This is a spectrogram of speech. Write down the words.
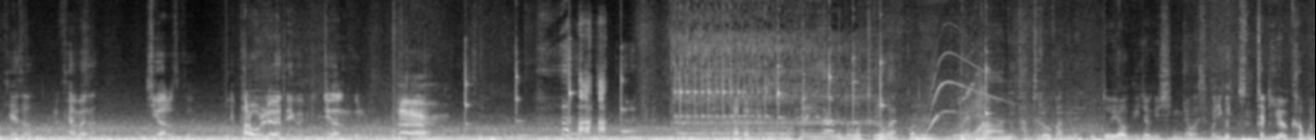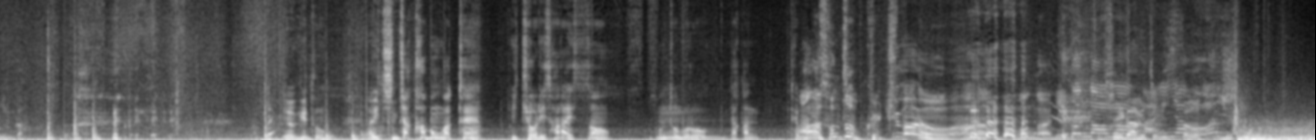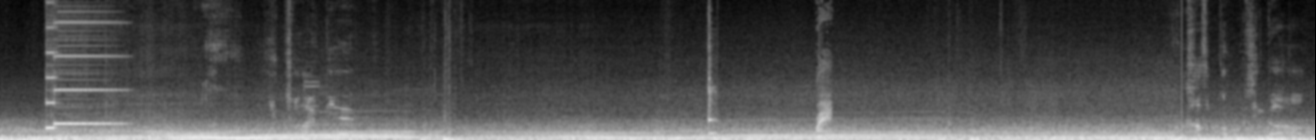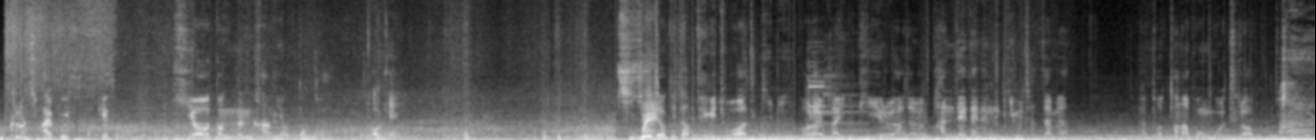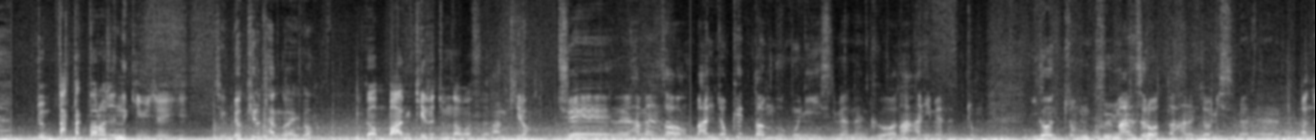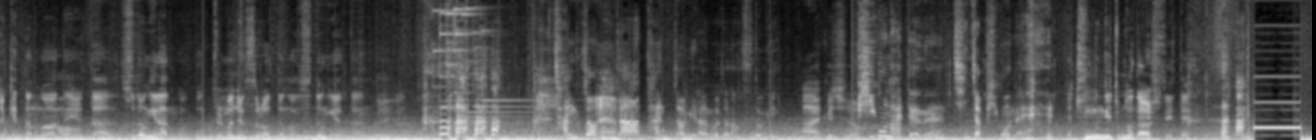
이렇게 해서 이렇게 하면은 지가 알아서 그 바로 올려야 돼 이거 인증하는 걸로. 잡아줘. 편의상도 뭐 들어갈 거는 뭐 웬만히 다 들어갔네. 또 여기저기 신경을 쓰고 이거 진짜 리얼 카본인가? 여기도? 아, 이 진짜 카본 같아. 이 결이 살아 있어. 손톱으로 약간 아 손톱 긁지 마요. 아 너무한 거 아니야 이건 너무한 질감이 거좀 있어. 아니냐고. 6000 RPM 가속감 오진다 클러치 밟고 있어 막 계속. 기어 넣는 감이 어떤가 오케이. 기계적이다 되게 좋아 느낌이. 뭐랄까 이거 비유를 하자면 반대되는 느낌을 찾자면 포터나 봉고 트럭 좀 딱딱 떨어진 느낌이죠 이게? 지금 몇 킬로 탄 거야 이거? 이거 만 킬로 좀 넘었어요. 만 킬로? 주행을 하면서 만족했던 부분이 있으면은 그거나 아니면은 좀 이건 좀 불만스러웠다 하는 점이 있으면은 만족했던 건 어. 일단 수동이라는 거고 불만족스러웠던 건 수동이었다는 거예요. 장점이자 단점이라는 거잖아 수동이? 아 그렇죠 피곤할 때는 진짜 피곤해. 죽는 게 좀 더 나을 수도 있다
